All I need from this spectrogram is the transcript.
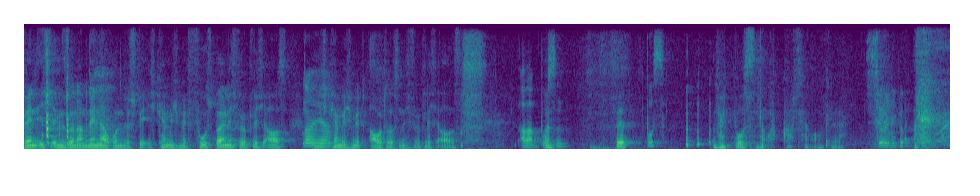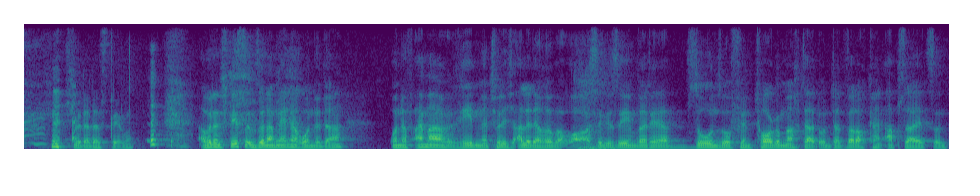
wenn ich in so einer Männerrunde stehe, ich kenne mich mit Fußball nicht wirklich aus Oh und ja. ich kenne mich mit Autos nicht wirklich aus. Aber Bussen, Mit, Bus, mit Bussen, oh Gott, hör auf. Ja. Entschuldigung. Nicht wieder das Thema. Aber dann stehst du in so einer Männerrunde da und auf einmal reden natürlich alle darüber, oh, hast du gesehen, was der so und so für ein Tor gemacht hat und das war doch kein Abseits und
